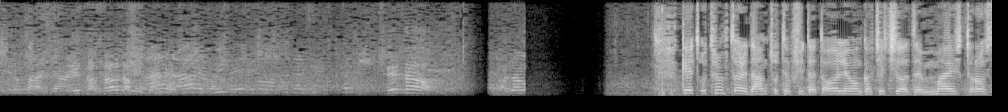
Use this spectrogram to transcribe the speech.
შეიძლება არ და. ეტა სადა? ეტა გეტყვით რომ სწორედ ამ წუთებში დატოვა ლევან გაჩეჩილაძე მაესტროს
